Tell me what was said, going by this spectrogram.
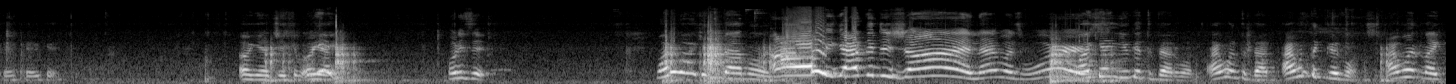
Okay, okay, okay. Oh yeah, Jacob. Oh yeah. What is it? Why do I get the bad one? Oh, you got the Dijon. That was worse. Why can't you get the bad ones? I want the bad. I want the good ones. I want like.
